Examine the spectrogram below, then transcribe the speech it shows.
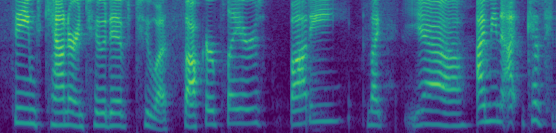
seemed counterintuitive to a soccer player's body. Like, yeah I mean, because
